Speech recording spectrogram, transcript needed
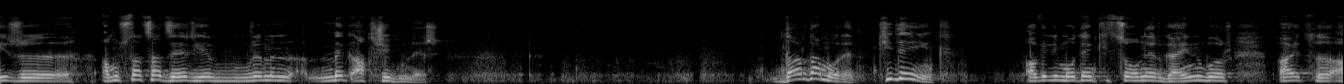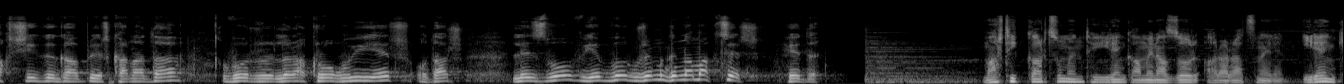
իր ամուսնացած էր եւ ուրեմն մեկ աղջիկ ուներ դարդամորեն գիտեինք ավելի մոդենքի ծողներ գային որ այդ աղջիկը գաբրեր կանադա որ լրակրողվի էր օդար լեզվով եւ որ ուրեմն գնամակցեր հետը Մարդիկ կարծում են, թե իրենք ամենազոր արարածներ են։ Իրենք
